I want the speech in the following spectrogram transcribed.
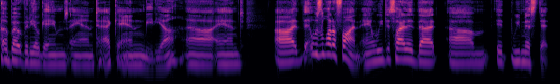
about video games and tech and media, uh, and uh, it was a lot of fun. And we decided that um, it we missed it.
